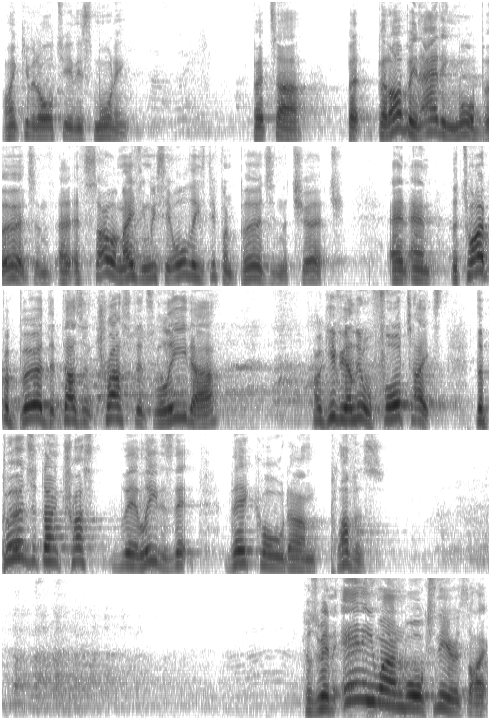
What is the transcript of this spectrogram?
I won't give it all to you this morning. But, uh, but, but I've been adding more birds, and uh, it's so amazing. We see all these different birds in the church. And, and the type of bird that doesn't trust its leader, I'll give you a little foretaste. The birds that don't trust their leaders, they're, they're called um, plovers. Because when anyone walks near, it's like.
